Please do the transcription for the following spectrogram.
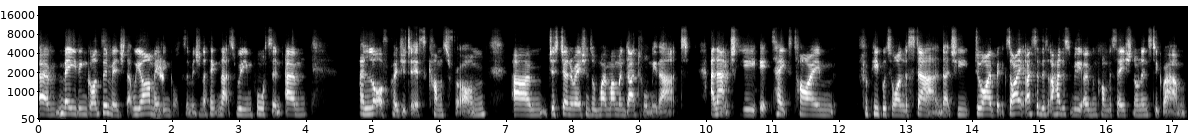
um, made in god's image that we are made yeah. in god's image and i think that's really important um, a lot of prejudice comes from um, just generations of my mum and dad taught me that and actually it takes time for people to understand actually do i because I, I said this i had this really open conversation on instagram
